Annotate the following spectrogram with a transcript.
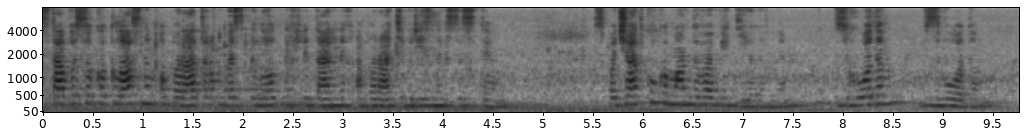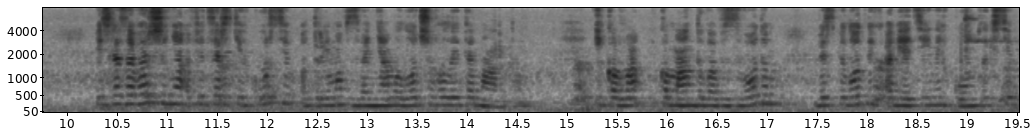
став висококласним оператором безпілотних літальних апаратів різних систем. Спочатку командував відділенням, згодом взводом. Після завершення офіцерських курсів отримав звання молодшого лейтенанта і командував взводом безпілотних авіаційних комплексів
